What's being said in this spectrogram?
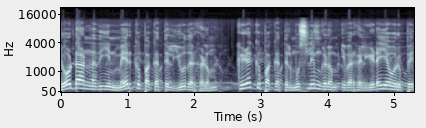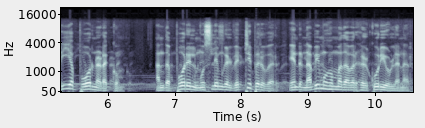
ஜோர்டான் நதியின் மேற்கு பக்கத்தில் யூதர்களும் கிழக்கு பக்கத்தில் முஸ்லிம்களும் இவர்கள் இடையே ஒரு பெரிய போர் நடக்கும். அந்த போரில் முஸ்லிம்கள் வெற்றி பெறுவர் என்று நபி முகமது அவர்கள் கூறியுள்ளனர்.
